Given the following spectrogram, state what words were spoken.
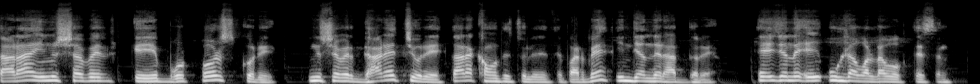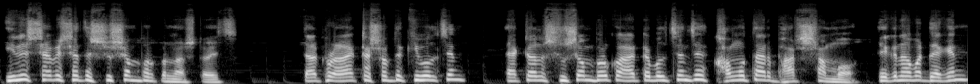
তারা ইউনুস সাহেবেরকে ভোট ফোর্স করে ইউনুস সাহেবের ঘাড়ে চড়ে তারা ক্ষমতায় চলে যেতে পারবে ইন্ডিয়ানদের হাত ধরে। এই জন্য এই উল্টা পাল্টা বকতেছেন। ইউনুস সাহেবের সাথে সুসম্পর্ক নষ্ট হয়েছে। তারপর আর একটা শব্দ কি বলছেন? একটা হলো সুসম্পর্ক আর একটা বলছেন যে ক্ষমতার ভারসাম্য। এখানে আবার দেখেন,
